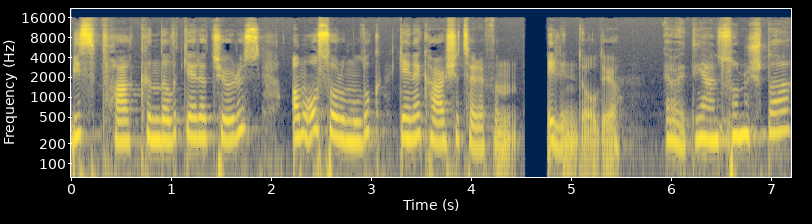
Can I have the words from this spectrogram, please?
biz farkındalık yaratıyoruz ama o sorumluluk gene karşı tarafın elinde oluyor. Evet yani sonuçta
